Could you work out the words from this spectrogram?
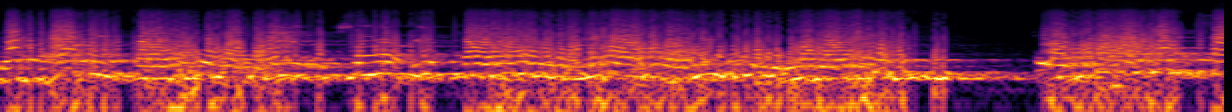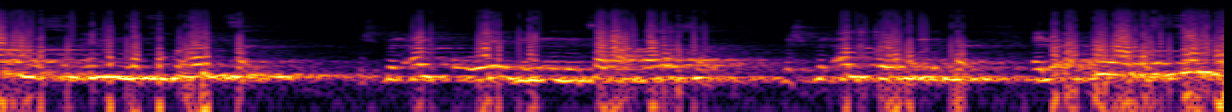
فهذه القوانين الوضعية نفسها هي قوانين رومانية وقانون رومانية عقوبة أكثر من 70 من 700 سنة مش من 1000 وإيه من من 7000 سنة مش من 1200 سنة العقوبة بالسجن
